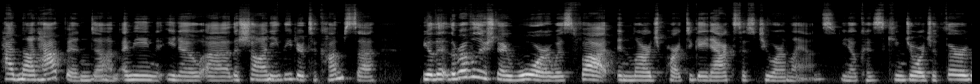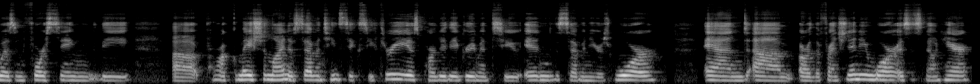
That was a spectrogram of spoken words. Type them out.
had not happened. Um, I mean, you know, uh, the Shawnee leader Tecumseh you know, the, the, Revolutionary War was fought in large part to gain access to our lands, you know, because King George III was enforcing the uh, proclamation line of 1763 as part of the agreement to end the Seven Years' War, and um, or the French and Indian War, as it's known here,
